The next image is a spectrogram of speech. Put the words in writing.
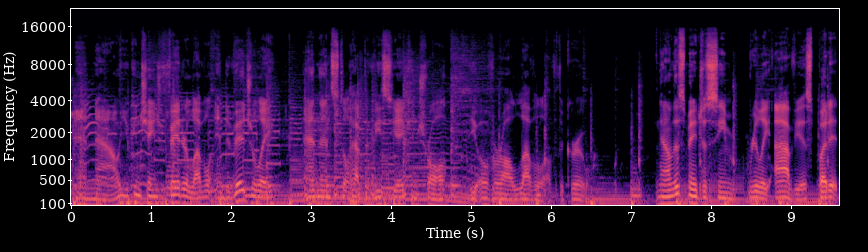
And now you can change the fader level individually, and then still have the VCA control the overall level of the group. Now, this may just seem really obvious, but it,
